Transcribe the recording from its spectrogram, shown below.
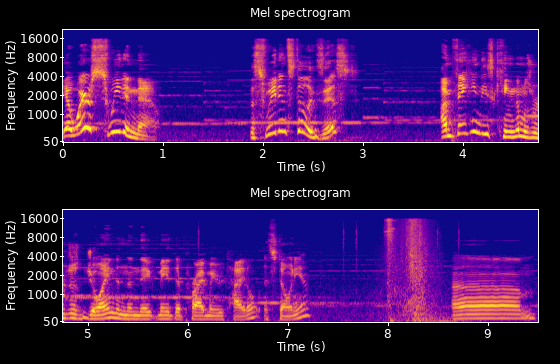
Yeah, where's Sweden now? Does Sweden still exist? I'm thinking these kingdoms were just joined and then they made their primary title, Estonia. Um...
